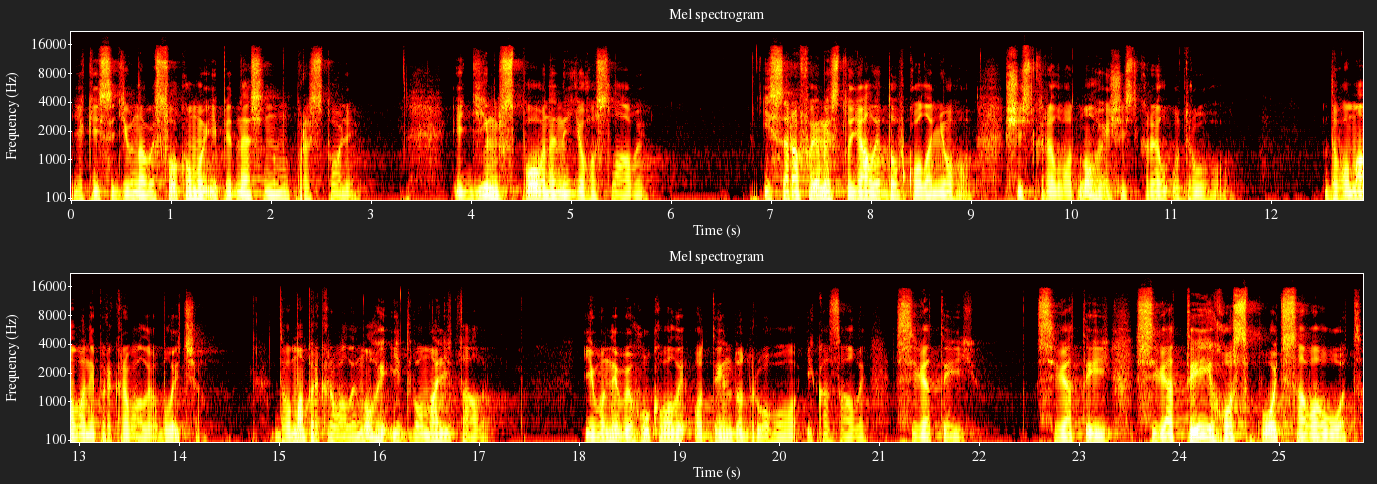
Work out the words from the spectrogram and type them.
який сидів на високому і піднесеному престолі, і дім сповнений Його слави. І серафими стояли довкола нього, шість крил в одного і шість крил у другого. Двома вони прикривали обличчя, двома прикривали ноги і двома літали. І вони вигукували один до другого і казали: Святий, святий, святий Господь Саваот,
